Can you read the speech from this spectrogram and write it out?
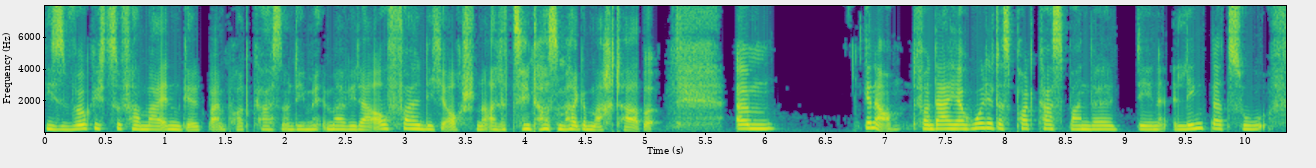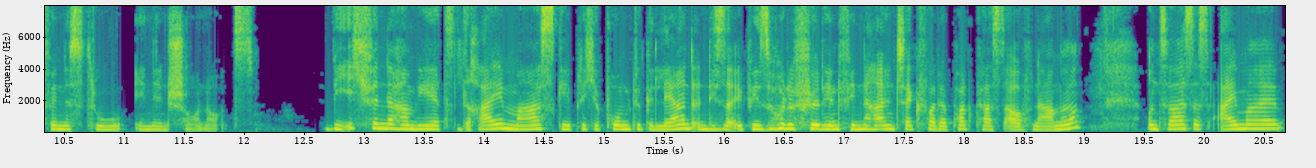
die es wirklich zu vermeiden gilt beim Podcasten und die mir immer wieder auffallen, die ich auch schon alle 10.000 Mal gemacht habe. Genau, von daher hol dir das Podcast-Bundle. Den Link dazu findest du in den Show Notes. Wie ich finde, haben wir jetzt drei maßgebliche Punkte gelernt in dieser Episode für den finalen Check vor der Podcastaufnahme. Und zwar ist es einmal,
